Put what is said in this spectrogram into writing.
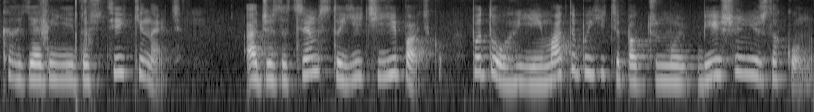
кар'єрі її дочці кінець, адже за цим стоїть її батько. По-друге, її мати боїться Пак Джунмо більше, ніж закону.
